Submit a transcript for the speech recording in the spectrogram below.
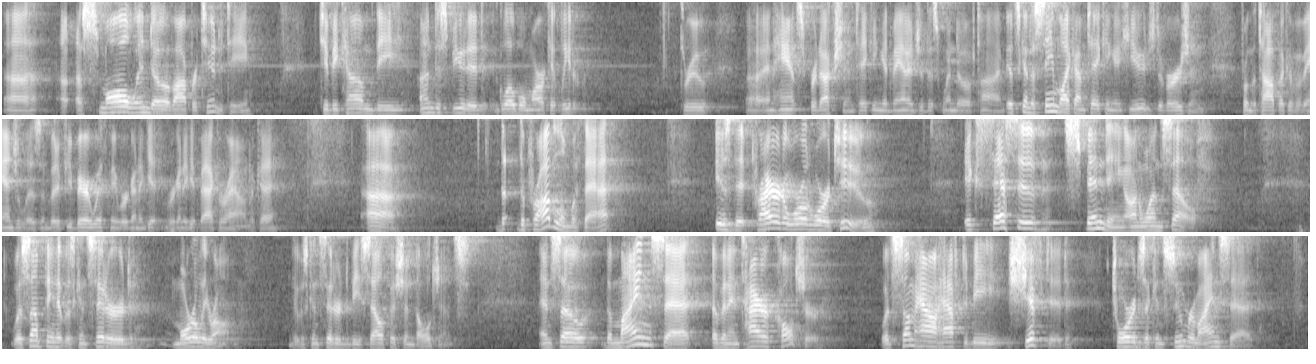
uh, a, small window of opportunity to become the undisputed global market leader through uh, enhanced production, taking advantage of this window of time. It's going to seem like I'm taking a huge diversion from the topic of evangelism, but if you bear with me, we're going to get, we're going to get back around, okay? Uh, the, the problem with that is that prior to World War II, excessive spending on oneself was something that was considered morally wrong. It was considered to be selfish indulgence. And so the mindset of an entire culture would somehow have to be shifted towards a consumer mindset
